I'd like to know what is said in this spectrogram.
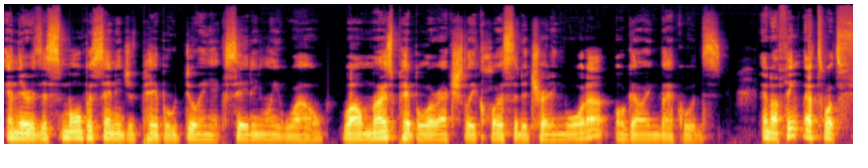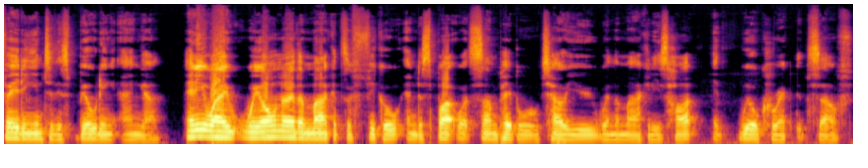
and there is a small percentage of people doing exceedingly well, while most people are actually closer to treading water or going backwards. And I think that's what's feeding into this building anger. Anyway, we all know the markets are fickle, and despite what some people will tell you when the market is hot, it will correct itself.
